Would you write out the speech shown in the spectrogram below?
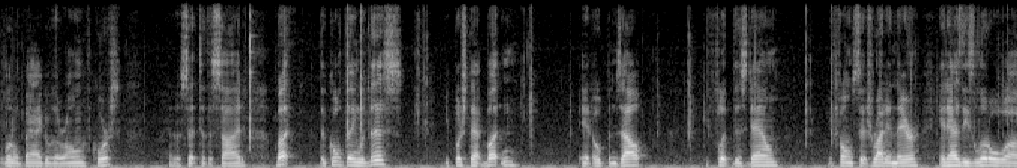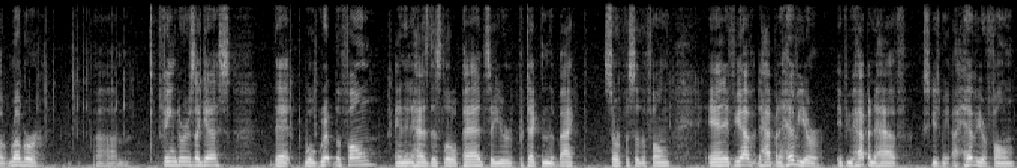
little bag of their own, of course it'll set to the side. But the cool thing with this you push that button it opens out. You flip this down your phone sits right in there. It has these little uh, rubber um, fingers I guess that will grip the phone and it has this little pad so you're protecting the back surface of the phone. And if you have happen a heavier if you happen to have excuse me a heavier phone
